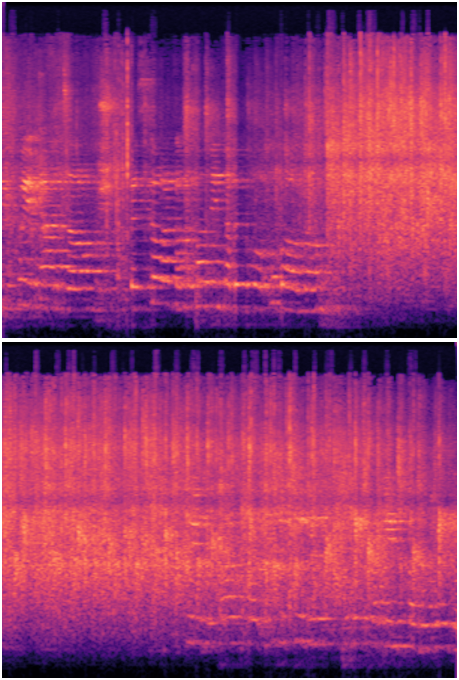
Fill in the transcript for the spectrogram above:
Dziękuję bardzo. Bez koła gospodyń to by było ubogo. Dziękuję bardzo i życzymy błogosławieństwa dobrego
